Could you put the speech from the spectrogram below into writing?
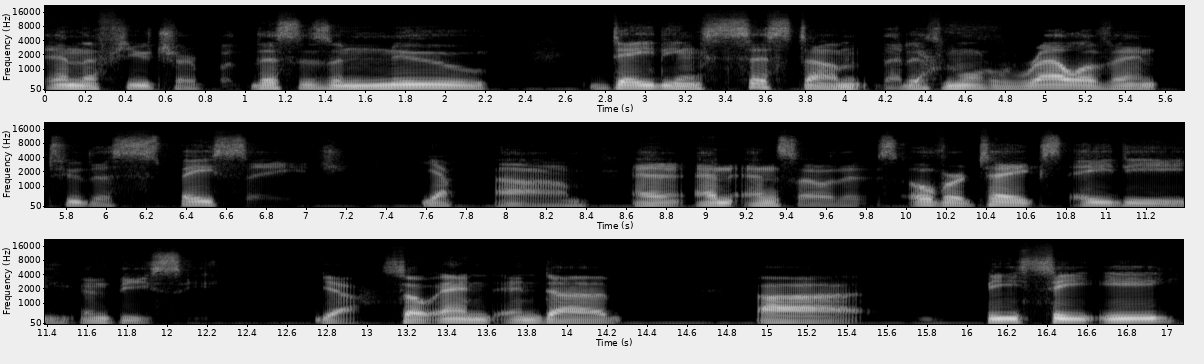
in the future, but this is a new dating system that is Yes. more relevant to the space age. Yep. Um, and and and so this overtakes AD and BC. Yeah. So and and uh uh BCE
